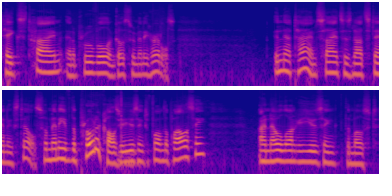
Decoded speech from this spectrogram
takes time and approval and goes through many hurdles. In that time, science is not standing still. So many of the protocols you're using to form the policy are no longer using the most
